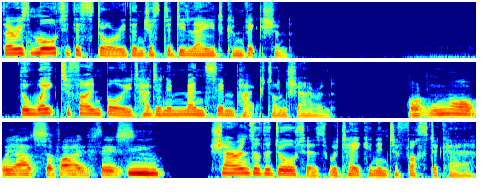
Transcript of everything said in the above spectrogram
There is more to this story than just a delayed conviction. The wait to find Boyd had an immense impact on Sharon. But no, we all survived this. Hmm. Sharon's other daughters were taken into foster care.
